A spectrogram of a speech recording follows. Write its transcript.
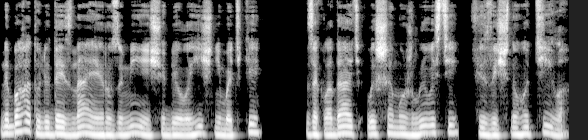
Небагато людей знає і розуміє, що біологічні батьки закладають лише можливості фізичного тіла,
